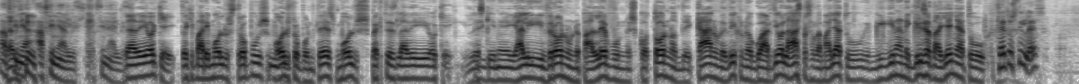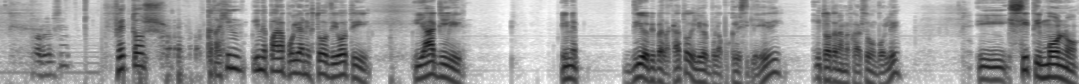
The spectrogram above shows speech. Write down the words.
αυτή, είναι, αυτή είναι η αλήθεια. Αυτή είναι η αλήθεια. Δηλαδή, οκ. Το έχει πάρει με όλους τους τρόπους, με όλους τους προπονητές, με όλους τους παίκτες. Δηλαδή, οκ. Λες και είναι, οι άλλοι υδρώνουν, παλεύουν, σκοτώνονται, κάνουν, δείχνουν. Ο Γκουαρδιόλα άσπρεσα τα μαλλιά του, γίνανε γκρίζα τα γένια του. Φέτος τι λες; Πρόβλεψη. Φέτος, καταρχήν είναι πάρα πολύ ανοιχτό διότι οι Άγγλοι είναι δύο επίπεδα κάτω. Η Liverpool αποκλείστηκε ήδη. Η τότε να με ευχαριστούμε πολύ. Η City μόνο.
